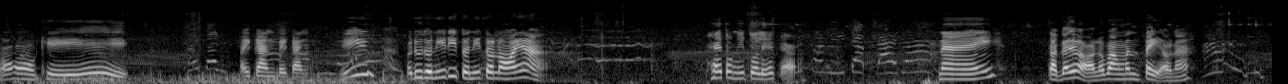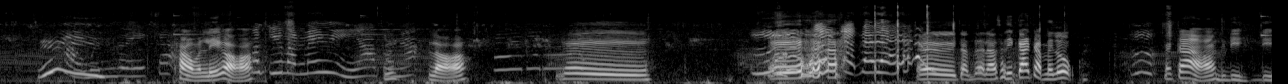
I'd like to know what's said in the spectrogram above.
โอเค ไปกันไปกันไปกันนี่มาดูตัวนี้ดิ ตัวนี้ตัวน้อยอะ แพะตรงนี้ตัวเล็กอะตัวนี้จับได้ด้วยไหน จับได้ด้วยเหรอ ระวังมันเตะเอานะข่าวมันเล็กอะเข่ามันเล็กเหรอ เมื่อกี้มันไม่หนีอะตัวเนี้ยเหรอเออ เออ จับได้แล้วเออจับได้แล้วสนิกล้าจับไหมลูก ไม่กล้าเหรอ ดูดิดูดิ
